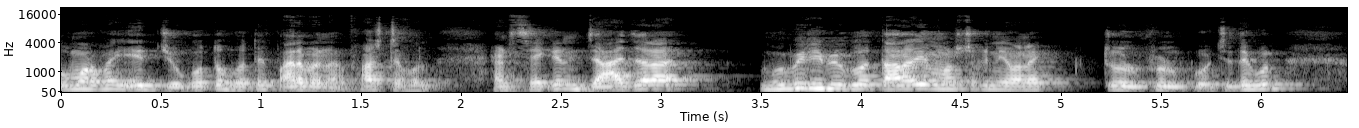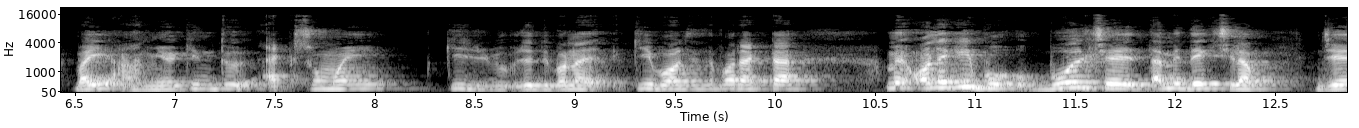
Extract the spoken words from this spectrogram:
তোমার ভাই এর যোগ্য তো হতে পারবে না first of all and second যা যারা মুভি রিভিউ করে, তারাও এই মানুষটাকে নিয়ে অনেক ট্রোল ফ্রোল করছে। দেখুন ভাই, আমিও কিন্তু এক সময় কি যদি মানে কি বলা যেতে পারে, একটা আমি অনেকেই বলছে, আমি দেখছিলাম যে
